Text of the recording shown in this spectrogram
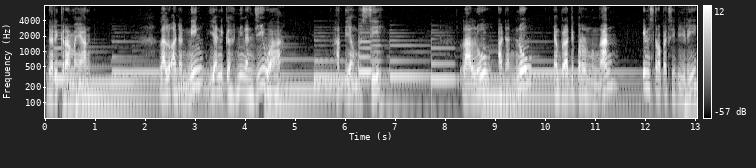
dari keramaian. Lalu ada ning yakni keheningan jiwa, hati yang bersih. Lalu ada nung yang berarti perenungan, introspeksi diri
